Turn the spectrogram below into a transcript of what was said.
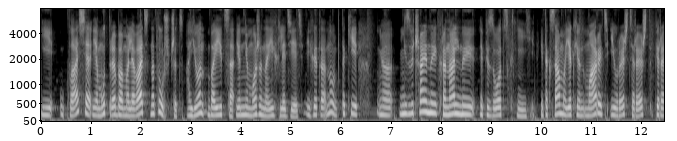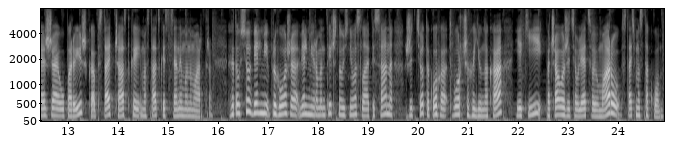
і у класе яму трэба маляваць натуршчыц. А ён баіцца ён не можа на іх глядзець. І гэта ну такі э, незвычайны кранальны эпізод з кнігі. І таксама як ён марыць і ўрэшце рэшт пераязджае ў парыж каб стаць часткай мастацкай сцэны манамартра гэта ўсё вельмі прыгожа вельмі романтычна ўзнёсла апісана жыццё такога творчага юнака які пачаў ажыццяўляць сваю мару стаць мастаком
